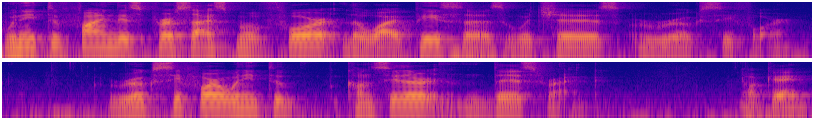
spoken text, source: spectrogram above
we need to find this precise move for the white pieces, which is rook c4. Rook c4, we need to consider this rank, okay?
